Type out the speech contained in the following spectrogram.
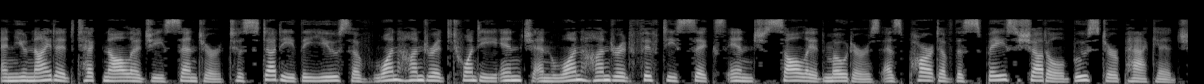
and United Technology Center to study the use of 120-inch and 156-inch solid motors as part of the Space Shuttle booster package.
